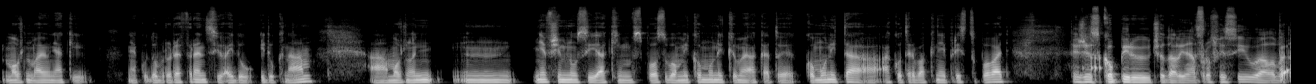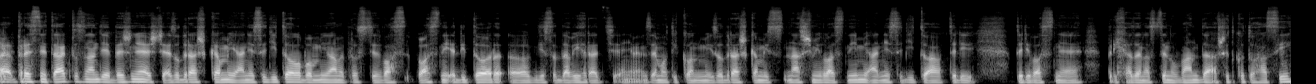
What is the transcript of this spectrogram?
možno majú nejaký, nejakú dobrú referenciu a idú, idú k nám a možno nevšimnú si, akým spôsobom my komunikujeme, aká to je komunita a ako treba k nej pristupovať Takže skopírujú, čo dali na profesiu? Alebo tak? Presne tak, to sa nám deje bežne, ešte aj s odrážkami a nesedí to, lebo my máme proste vlastný editor, e, kde sa dá vyhrať, ja neviem, s emotikonmi, s odrážkami, s našimi vlastnými a nesedí to a vtedy, vtedy vlastne prichádza na scénu Vanda a všetko to hasí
